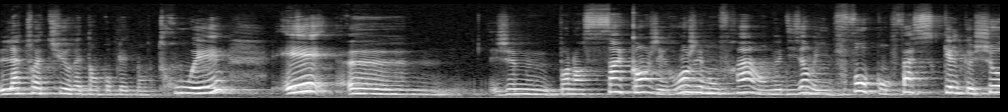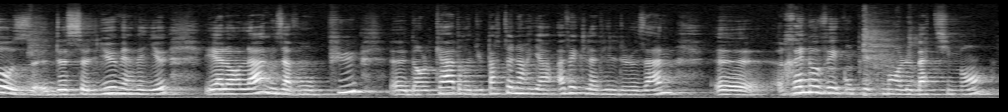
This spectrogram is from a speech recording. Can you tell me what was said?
la toiture étant complètement trouée et euh, pendant cinq ans, j'ai rongé mon frein en me disant mais il faut qu'on fasse quelque chose de ce lieu merveilleux. Et alors là, nous avons pu, dans le cadre du partenariat avec la ville de Lausanne, rénover complètement le bâtiment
